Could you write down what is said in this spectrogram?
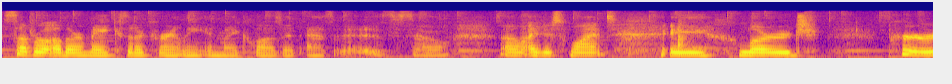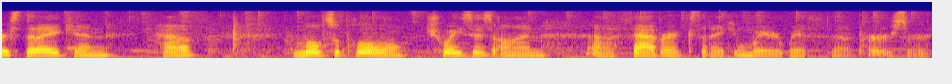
several other makes that are currently in my closet as it is. So um, I just want a large purse that I can have multiple choices on uh, fabrics that I can wear with the purse or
